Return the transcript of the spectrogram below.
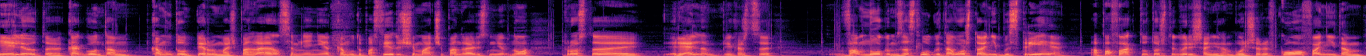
Эллиота, как бы он там, кому-то он первый матч понравился, мне нет, кому-то последующие матчи понравились, но просто реально, мне кажется, во многом заслуга того, что они быстрее, а по факту то, что ты говоришь, они там больше рывков, они там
